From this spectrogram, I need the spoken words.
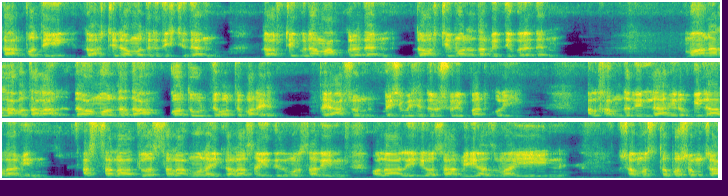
তার প্রতি দশটি রহমতের দৃষ্টি দেন, দশটি গুণা মাফ করে দেন, দশটি মর্যাদা বৃদ্ধি করে দেন। মহান আল্লাহ তালার দেওয়া মর্যাদা কত ঊর্ধ্বে হতে পারে? তাই আসুন, বেশি বেশি দরুদ শরীফ পাঠ করি। আলহামদুলিল্লাহ রবিল আলামিন। আসসালাতু আসসালামু আলাইকা আলা সাইয়্যিদিল মুরসালিন ওয়া আলিহি ওয়া সাহবিহি আজমাইন। সমস্ত প্রশংসা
